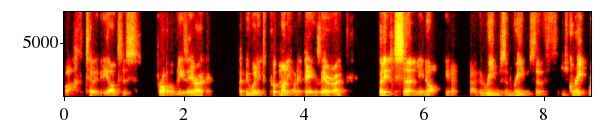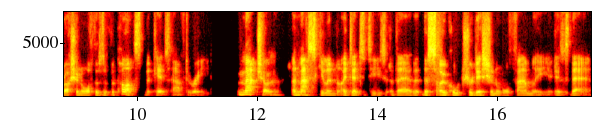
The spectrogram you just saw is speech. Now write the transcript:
Well, I'll tell you the answer's probably zero. I'd be willing to put money on it being zero. But it's certainly not, you know, the reams and reams of great Russian authors of the past that kids have to read. Macho and masculine identities are there, that the so called traditional family is there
